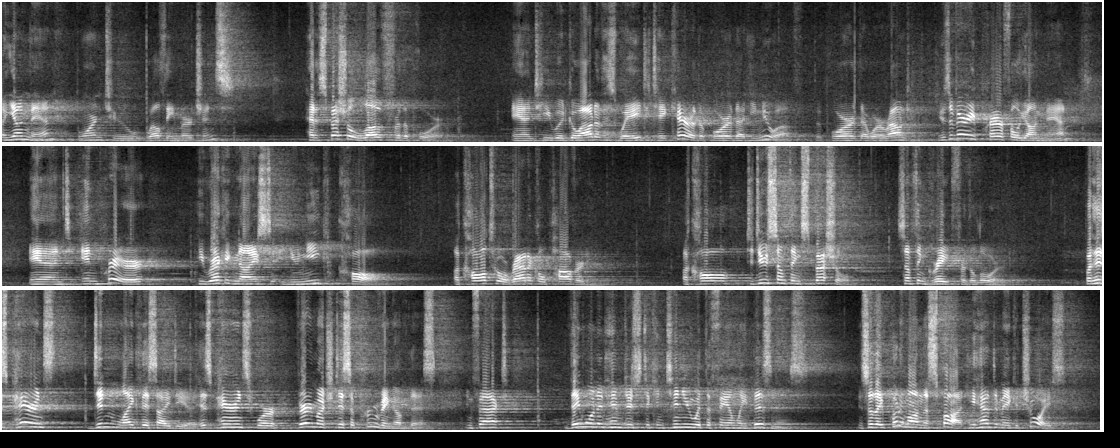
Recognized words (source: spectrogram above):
A young man, born to wealthy merchants, had a special love for the poor, and he would go out of his way to take care of the poor that he knew of, the poor that were around him. He was a very prayerful young man, and in prayer, he recognized a unique call, a call to a radical poverty, a call to do something special, something great for the Lord. But his parents didn't like this idea. His parents were very much disapproving of this. In fact, they wanted him just to continue with the family business. And so they put him on the spot. He had to make a choice.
